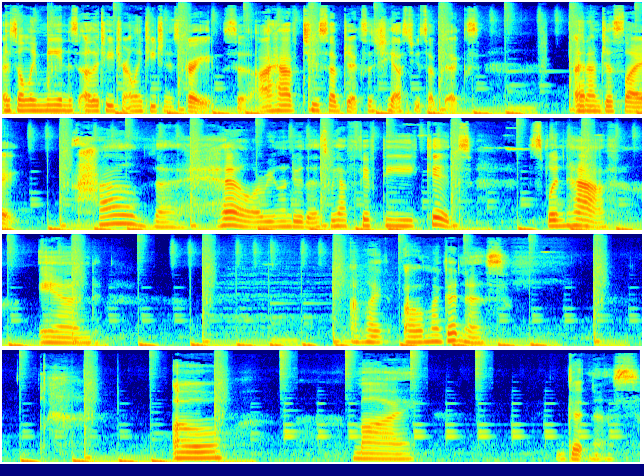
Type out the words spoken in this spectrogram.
it's only me and this other teacher only teaching this grade. So i have two subjects and she has two subjects. And i'm just like how the hell are we to do this we have 50 kids split in half and I'm like, oh my goodness. Oh my goodness.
